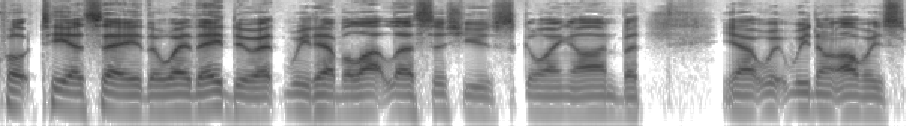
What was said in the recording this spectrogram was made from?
quote TSA the way they do it, we'd have a lot less issues going on. But yeah, we, we don't always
